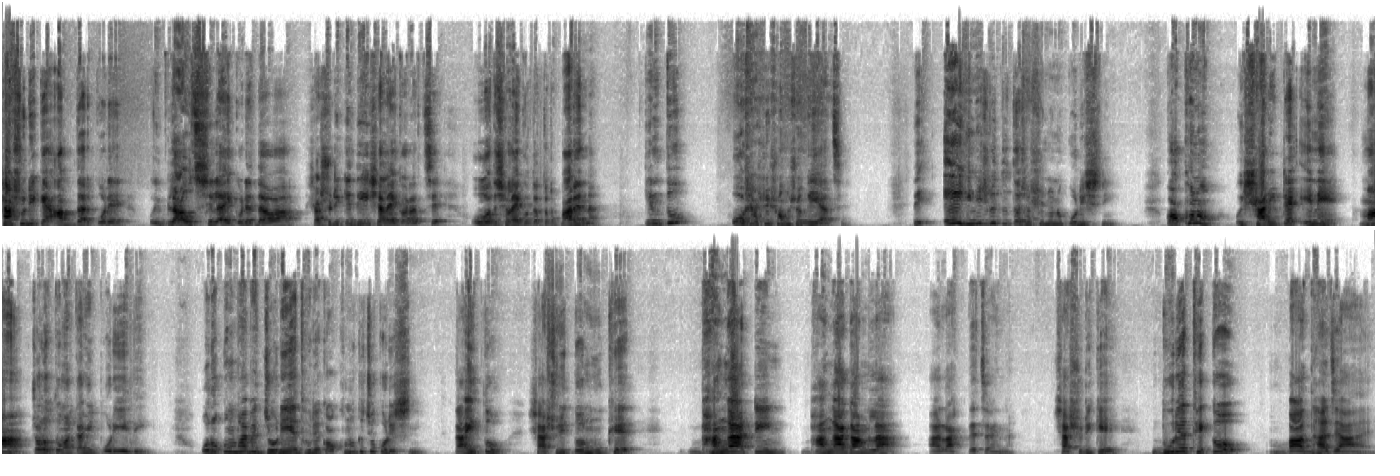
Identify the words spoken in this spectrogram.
শাশুড়িকে আবদার করে ওই ব্লাউজ সেলাই করে দেওয়া, শাশুড়িকে দিয়েই সেলাই করাচ্ছে। ও হয়তো সেলাই করতে অতটা পারে না। কিন্তু ও শাশুড়ির সঙ্গে সঙ্গেই আছে। তো এই জিনিসগুলো তুই তোর শাশুড়ির জন্য করিসনি। কখনো ওই শাড়িটা এনে, মা, চলো তোমাকে আমি পরিয়ে দিই। ওরকমভাবে জড়িয়ে ধরে কখনো কিছু করিসনি। তাই তো শাশুড়ি তোর মুখের ভাঙা টিন, ভাঙা গামলা আর রাখতে চায় না। শাশুড়িকে দূরে থেকেও বাধা যায়,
